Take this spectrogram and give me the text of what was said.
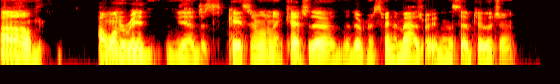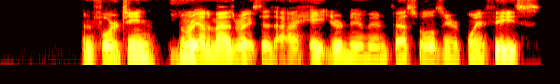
Um, I want to read, you know, just in case anyone didn't catch though, the difference between the Masoretic and the Septuagint. And 14, I'm read on the Masoretic says, I hate your new moon festivals and your appointed feasts.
